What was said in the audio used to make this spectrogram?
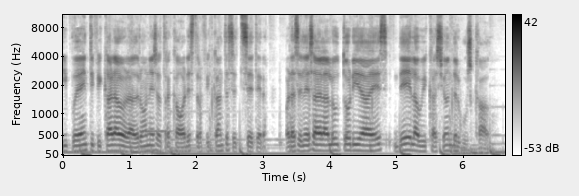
y pueda identificar a los ladrones, atracadores, traficantes, etc. para hacerles saber a las autoridades de la ubicación del buscado.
